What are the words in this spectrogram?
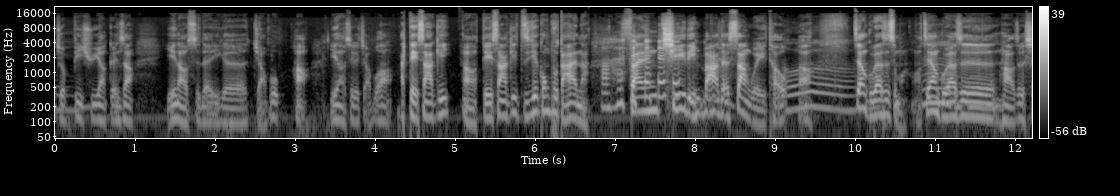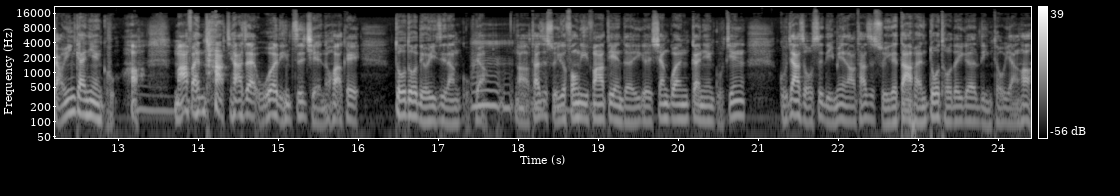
就必须要跟上严老师的一个脚步，好，严老师一个脚步啊。啊，第三基啊，第三基直接公布答案呐，三七零八的上尾头啊，这张股票是什么？这张股票是好这个小鹰概念股哈，麻烦大家在五二零之前的话，可以多多留意这张股票啊，它是属于一个风力发电的一个相关概念股。今天股价走势里面啊，它是属于一个大盘多头的一个领头羊哈。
